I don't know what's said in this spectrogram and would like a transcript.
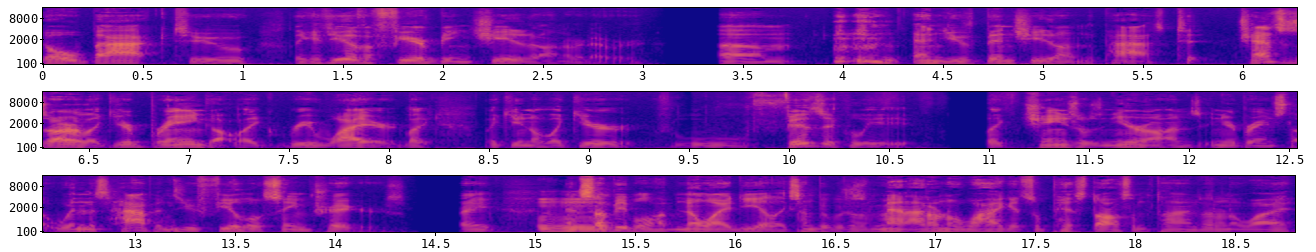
go back to like if you have a fear of being cheated on or whatever um and you've been cheated on in the past t- chances are like your brain got like rewired like like you know like you're physically like change those neurons in your brain so that when this happens you feel those same triggers right? And some Mhm. people have no idea. Like some people just man i don't know why i get so pissed off sometimes. I don't know why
